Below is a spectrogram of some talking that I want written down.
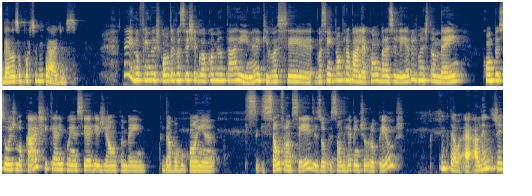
belas oportunidades. E no fim das contas você chegou a comentar aí, né, que você você então trabalha com brasileiros, mas também com pessoas locais que querem conhecer a região também da Borgonha, que são franceses ou que são de repente europeus? Então, além de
